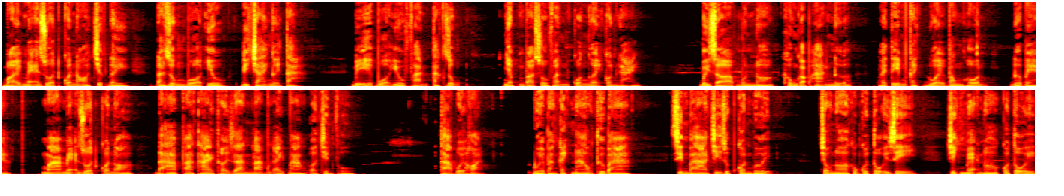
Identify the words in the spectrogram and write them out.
Bởi mẹ ruột của nó trước đây đã dùng bùa yêu đi trải người ta, bị bùa yêu phản tác dụng, nhập vào số phận của người con gái. Bây giờ muốn nó không gặp hạn nữa, phải tìm cách đuổi vong hồn đứa bé mà mẹ ruột của nó đã phá thai thời gian làm gái bao ở trên phố. Thảo vội hỏi: đuổi bằng cách nào thưa bà? Xin bà chỉ giúp con với. cháu nó không có tội gì, chính mẹ nó có tội,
